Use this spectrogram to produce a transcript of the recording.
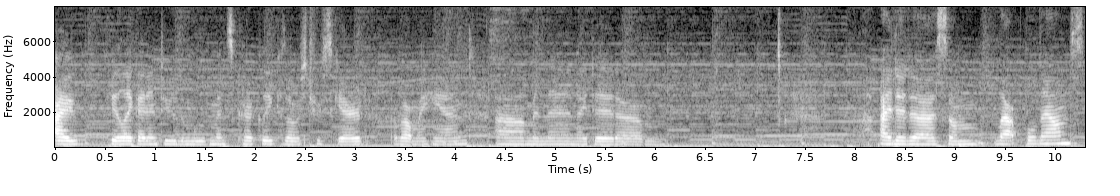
I feel like I didn't do the movements correctly because I was too scared about my hand. Um, and then I did, um, I did uh, some lat pull downs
